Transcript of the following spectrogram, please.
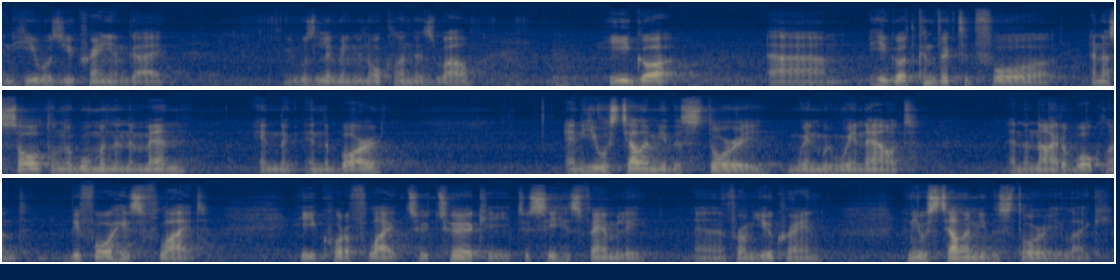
and he was Ukrainian guy. He was living in Auckland as well. He got um, he got convicted for an assault on a woman and a man in the in the bar and he was telling me the story when we went out in the night of Auckland before his flight. He caught a flight to Turkey to see his family uh, from Ukraine, and he was telling me the story like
